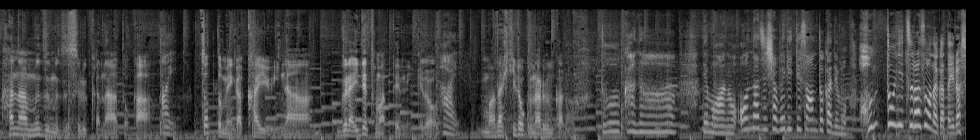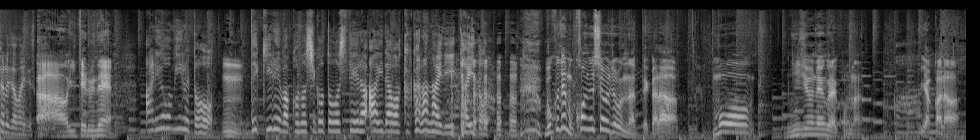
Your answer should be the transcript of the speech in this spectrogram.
鼻ムズムズするかなとかはいちょっと目がかゆいなぐらいで止まってんねんけどはい。まだひどくなるんかな？どうかな？でもあの同じ喋り手さんとかでも本当に辛そうな方いらっしゃるじゃないですか。あーいてるね。あれを見るとうん。できればこの仕事をしている間はかからないでいたいと。僕でもこの症状になってからもう20年ぐらいこんなんやからそ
